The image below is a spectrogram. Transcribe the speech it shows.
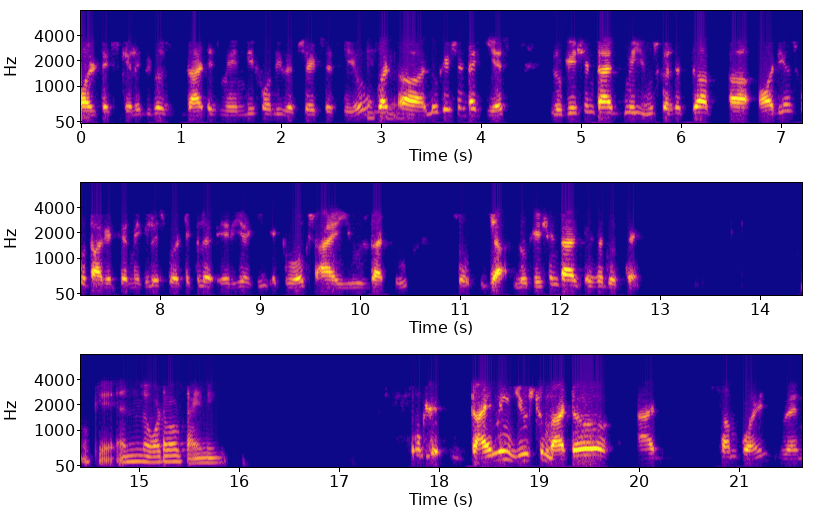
ऑल टेक्स्ट के लिए because that is mainly for the website SEO but location tag yes लोकेशन टैग में यूज कर सकते हो आप ऑडियंस को टारगेट करने के लिए इस पर्टिकुलर एरिया की it works I use that to so या location tag is a good thing okay and what about timing Okay, timing used to matter at some point when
